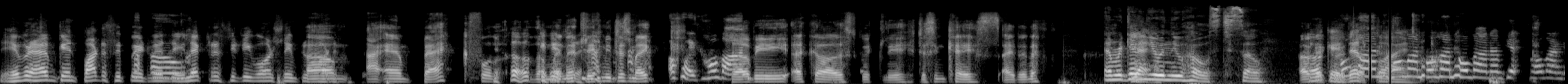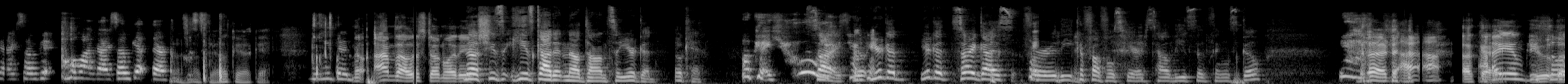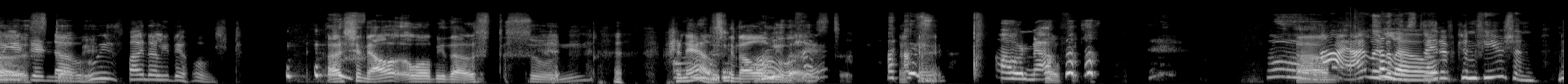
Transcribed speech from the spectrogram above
Abraham can participate when the electricity wants him to Um, participate. I am back for the, Okay, the minute. Let me just make Okay, hold on. Herbie a co-host quickly, just in case. I don't know. And we're getting Yeah. you a new host. So Okay, Okay. Hold that's on, fine. hold on, hold on, hold on. I'm get. Hold on, guys. I'm get. Hold on, guys. I'm get there. Just Okay, okay, okay. we No, I'm the host. Don't worry. no, she's he's got it now, Don. So you're good. Okay. Okay. whew, Sorry, no, you're good. You're good. Sorry, guys, for the kerfuffles here. It's how these things go. But I, I, Okay, I am disoriented host, now. Toby. Who is finally the host? Uh, Chanel will be the host soon. Chanel. Chanel will be Oh, the host. Okay. Oh no. Oh. Um, hi, I live in a state of confusion.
